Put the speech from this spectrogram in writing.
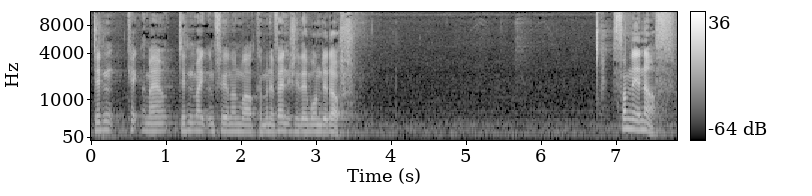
didn't kick them out, didn't make them feel unwelcome, and eventually they wandered off. Funnily enough,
